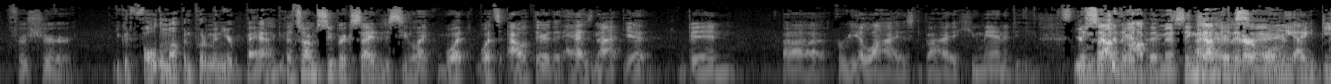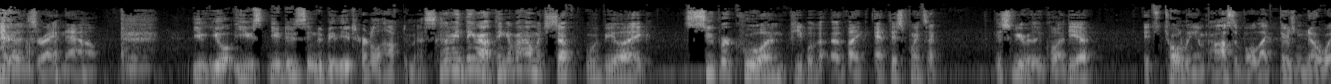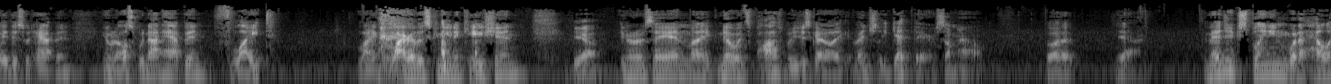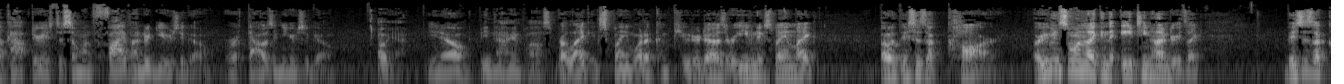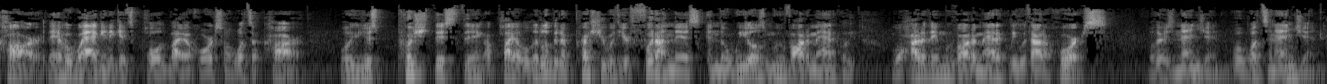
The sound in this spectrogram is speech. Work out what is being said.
for sure. You could fold them up and put them in your bag. That's why I'm super excited to see like what what's out there that has not yet been uh, realized by humanity. You're things such out an there optimist, That, things I out there that are only ideas right now. You you you you do seem to be the eternal optimist. Because I mean, think about think about how much stuff would be like super cool, and people like at this point, it's like this would be a really cool idea. It's totally impossible. Like, there's no way this would happen. You know what else would not happen? Flight, like wireless communication. Yeah. You know what I'm saying? Like, no, it's possible. You just gotta like eventually get there somehow. But yeah, imagine explaining what a helicopter is to someone 500 years ago or a thousand years ago. Oh yeah. You know, Be nigh impossible. or like explain what a computer does, or even explain like, oh, this is a car, or even someone like in the 1800s, like, this is a car. They have a wagon. It gets pulled by a horse. Well, what's a car? Well, you just push this thing, apply a little bit of pressure with your foot on this, and the wheels move automatically. Well, how do they move automatically without a horse? Well, there's an engine. Well, what's an engine?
